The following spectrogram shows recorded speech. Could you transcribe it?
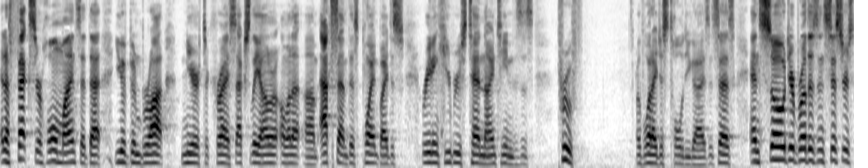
It affects your whole mindset that you have been brought near to Christ. Actually, I want to um, accent this point by just reading Hebrews 10 19. This is proof of what I just told you guys. It says, And so, dear brothers and sisters,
